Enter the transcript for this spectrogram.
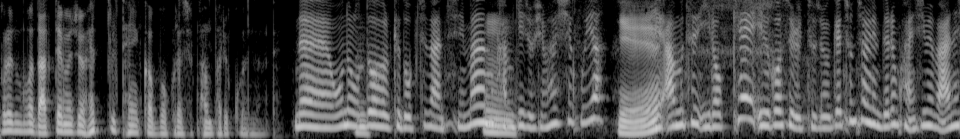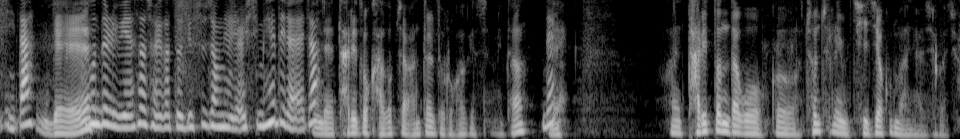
그래도 뭐 나 때문에 좀 해뜰 테니까 뭐 그래서 반팔 입고 왔는데. 네, 오늘 온도가 그렇게 높진 않지만 음. 감기 조심하시고요. 예. 네, 아무튼 이렇게 일거수일투족의 촌철님들은 관심이 많으시다. 네. 그분들을 위해서 저희가 또 뉴스 정리를 열심히 해드려야죠. 네, 다리도 가급적 안 떨도록 하겠습니다. 네? 아니, 다리 떤다고 그 촌철님 지적을 많이 하셔가지고.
